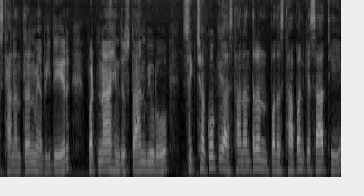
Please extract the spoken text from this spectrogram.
स्थानांतरण में अभी देर, पटना हिंदुस्तान ब्यूरो, शिक्षकों के स्थानांतरण पदस्थापन के साथ ही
